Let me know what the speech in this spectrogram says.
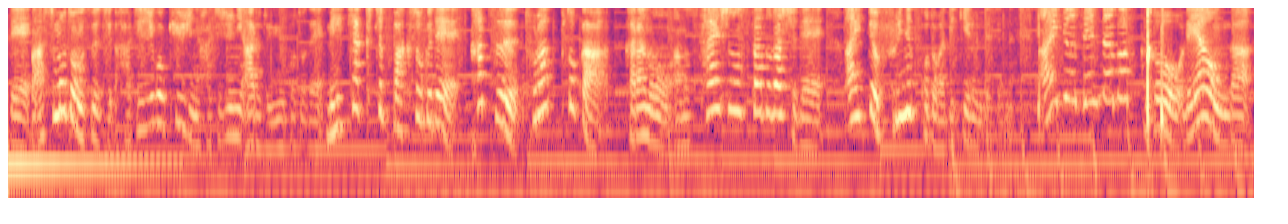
て、足元の数値が85、90 82あるということで、めちゃくちゃ爆速で、かつ、トラップとかからの、あの、最初のスタートダッシュで、相手を振り抜くことができるんですよね。相手のセンターバックとレアオンが、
